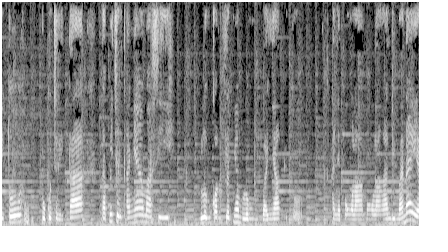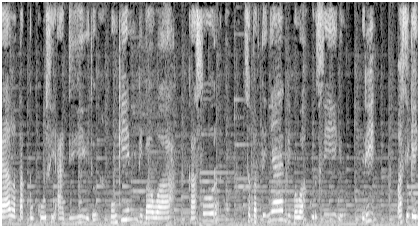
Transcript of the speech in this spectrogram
itu buku cerita, tapi ceritanya masih belum konfliknya belum banyak gitu. Hanya pengulangan-pengulangan di mana ya letak buku si Adi gitu. Mungkin di bawah kasur sepertinya di bawah kursi gitu jadi masih kayak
